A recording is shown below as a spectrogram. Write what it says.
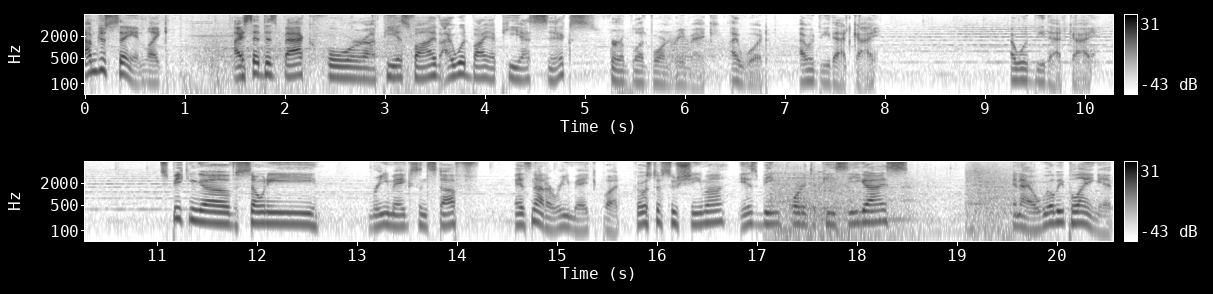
But I'm just saying, like, I said this back for uh, PS5. I would buy a PS6 for a Bloodborne remake. I would. I would be that guy. I would be that guy. Speaking of Sony remakes and stuff, it's not a remake, but Ghost of Tsushima is being ported to PC, guys. And I will be playing it.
